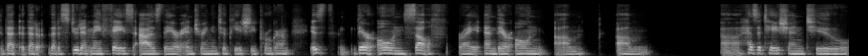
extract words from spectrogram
that that that a student may face as they are entering into a PhD program is their own self, right, and their own um, um, uh, hesitation to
